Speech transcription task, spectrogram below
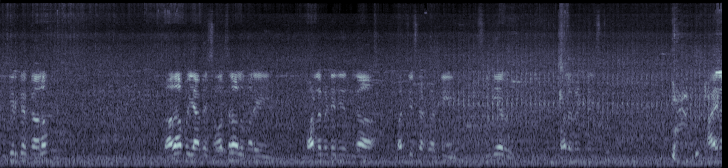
సుదీర్ఘకాలం దాదాపు యాభై సంవత్సరాలు మరి పార్లమెంటేరియన్గా పనిచేసినటువంటి సీనియర్ ఆయన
